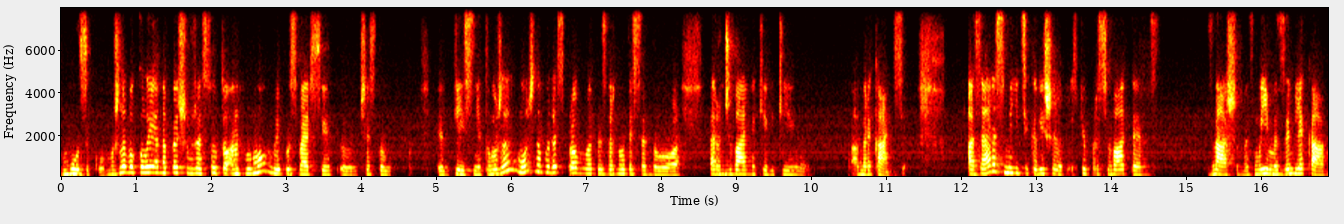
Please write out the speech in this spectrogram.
музику. Можливо, коли я напишу вже суто англомовну якусь версію е, чисто пісні, то можливо можна буде спробувати звернутися до аранжувальників, які американці. А зараз мені цікавіше співпрацювати з нашими, з моїми земляками.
